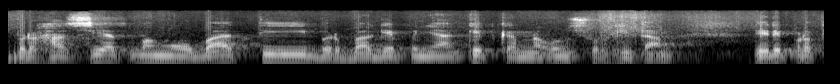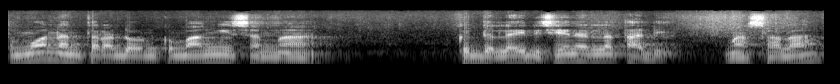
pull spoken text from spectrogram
berhasiat mengobati berbagai penyakit karena unsur hitam. Jadi pertemuan antara daun kemangi sama kedelai di sini adalah tadi masalah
